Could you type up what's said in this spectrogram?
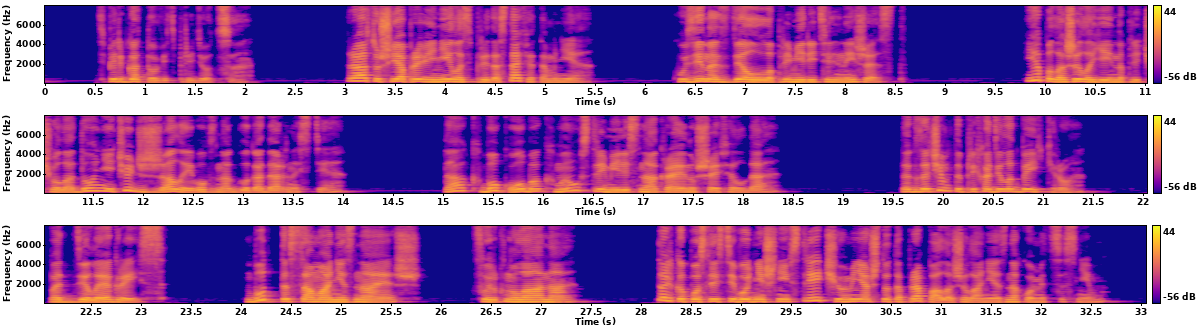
Теперь готовить придется. Раз уж я провинилась, предоставь это мне». Кузина сделала примирительный жест. Я положила ей на плечо ладони и чуть сжала его в знак благодарности. Так, бок о бок, мы устремились на окраину Шеффилда. «Так зачем ты приходила к Бейкеру?» Подделая Грейс. «Будто сама не знаешь», — фыркнула она. «Только после сегодняшней встречи у меня что-то пропало желание знакомиться с ним».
